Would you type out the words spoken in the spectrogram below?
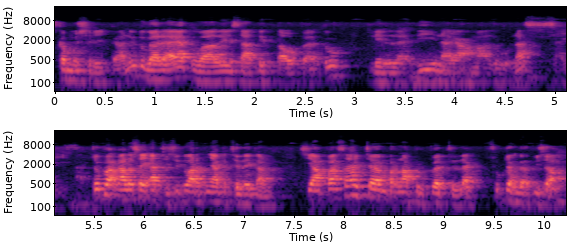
kemusyrikan. Itu gak ada ayat wali satit taubatu lilladzina ya'maluna sayyi'at. Coba kalau saya di situ artinya kejelekan. Siapa saja yang pernah berbuat jelek sudah nggak bisa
